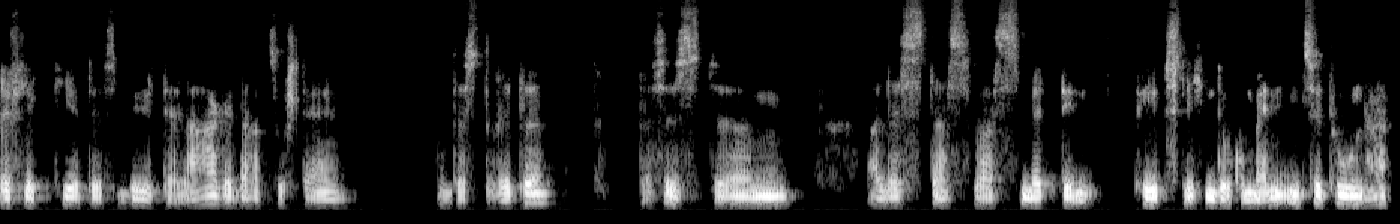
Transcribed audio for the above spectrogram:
reflektiertes Bild der Lage darzustellen. Und das Dritte, das ist ähm, alles das, was mit den päpstlichen Dokumenten zu tun hat,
